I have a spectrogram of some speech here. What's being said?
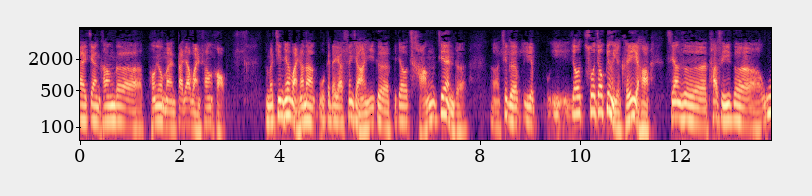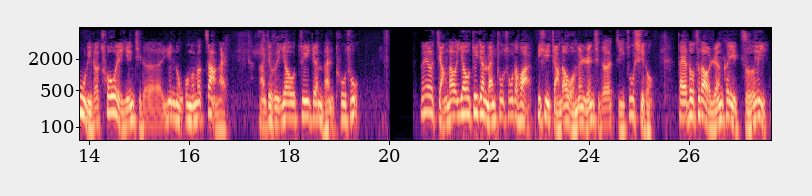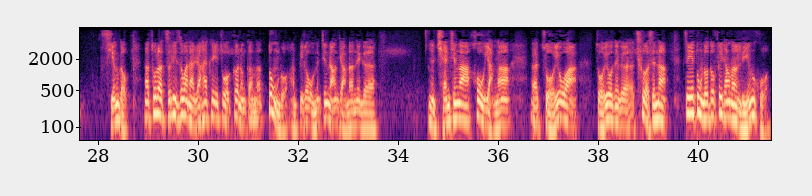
爱健康的朋友们，大家晚上好。那么今天晚上呢，我给大家分享一个比较常见的啊，这个也要说叫病也可以哈，实际上是它是一个物理的错位引起的运动功能的障碍啊，就是腰椎间盘突出。那要讲到腰椎间盘突出的话，必须讲到我们人体的脊柱系统。大家都知道，人可以直立行走。那除了直立之外呢，人还可以做各种各样的动作啊，比如说我们经常讲的那个嗯前倾啊、后仰啊、呃左右啊、左右这个侧身呐，这些动作都非常的灵活。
